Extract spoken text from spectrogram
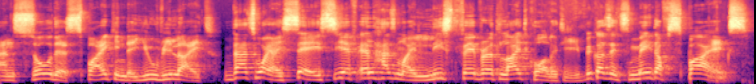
and so the spike in the UV light. That's why I say CFL has my least favorite light quality, because it's made of spikes.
